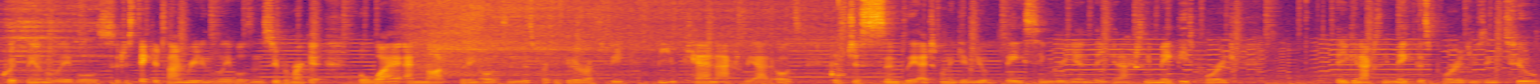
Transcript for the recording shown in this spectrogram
quickly on the labels. So just take your time reading the labels in the supermarket. But why I'm not putting oats in this particular recipe, but you can actually add oats, is just simply, I just wanna give you a base ingredient that you can actually make these porridge, that you can actually make this porridge using two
